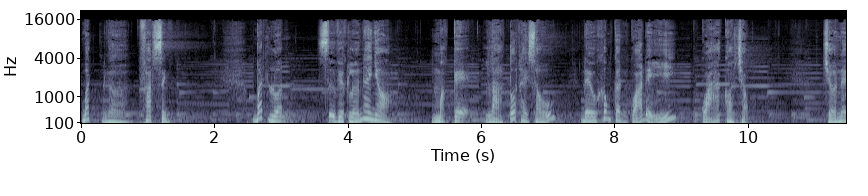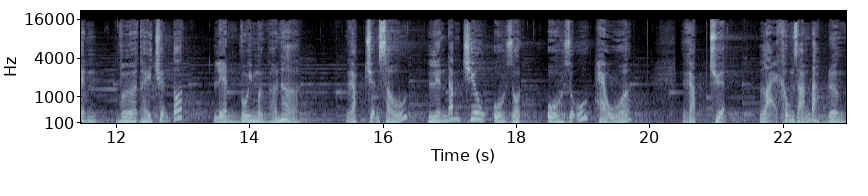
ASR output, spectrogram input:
bất ngờ phát sinh. Bất luận sự việc lớn hay nhỏ, mặc kệ là tốt hay xấu, đều không cần quá để ý, quá coi trọng. Trở nên vừa thấy chuyện tốt, liền vui mừng hớn hở. Gặp chuyện xấu, liền đăm chiêu ủ rột, ủ rũ, héo úa. Gặp chuyện lại không dám đảm đương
